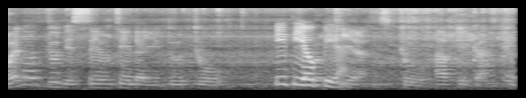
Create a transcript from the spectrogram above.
Why not do the same thing that you do to Ethiopia. To African, to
